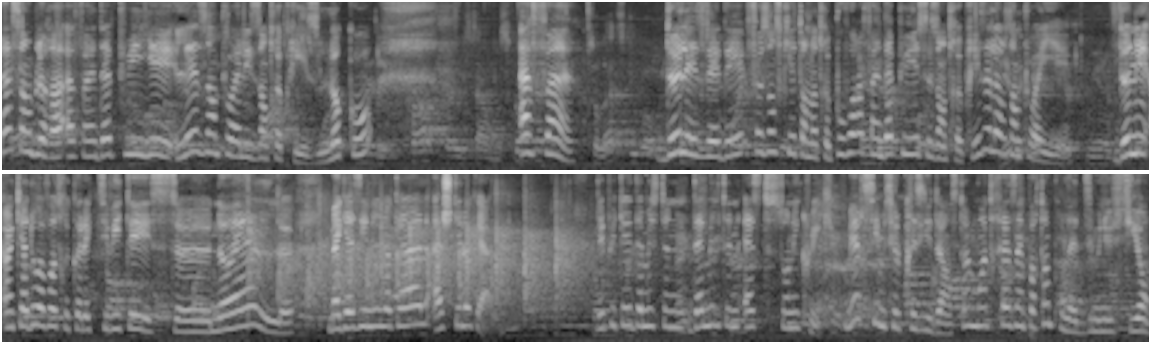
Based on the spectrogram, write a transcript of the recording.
rassemblera afin d'appuyer les emplois et les entreprises locaux afin de les aider. Faisons ce qui est en notre pouvoir afin d'appuyer ces entreprises et leurs employés. Donnez un cadeau à votre collectivité ce Noël. Magazine local, achetez local. Député d'Hamilton-Est, Stony Creek. Merci, Monsieur le Président. C'est un mois très important pour la diminution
